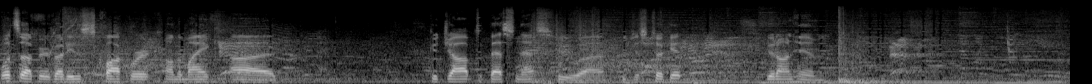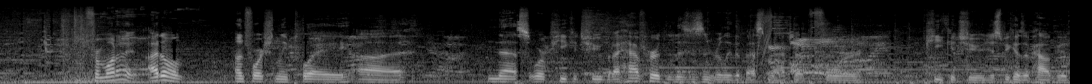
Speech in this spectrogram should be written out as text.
What's up, everybody? This is Clockwork on the mic. Uh, good job to Best Ness, who, uh, who just took it. Good on him. From what I, I don't unfortunately play uh, Ness or Pikachu, but I have heard that this isn't really the best matchup for Pikachu, just because of how good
